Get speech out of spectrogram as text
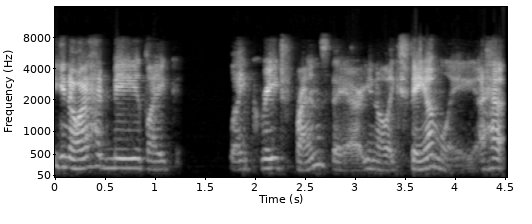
you know, I had made like like great friends there, you know, like family. I, ha-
